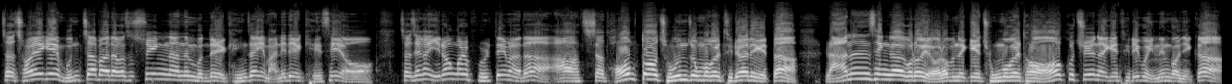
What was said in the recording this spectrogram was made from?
자 저에게 문자 받아가서 수익 나는 분들 굉장히 많이들 계세요. 자, 제가 이런 걸 볼 때마다 아, 진짜 더욱더 좋은 종목을 드려야 되겠다. 라는 생각으로 여러분에게 종목을 더 꾸준하게 드리고 있는 거니까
